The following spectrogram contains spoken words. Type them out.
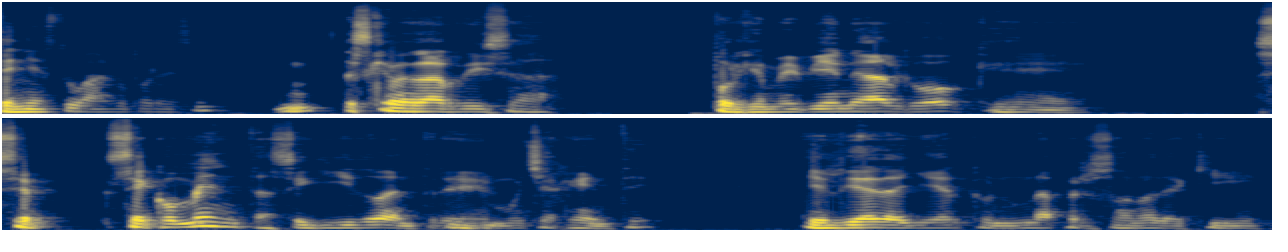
¿Tenías tú algo por decir? Es que me da risa porque me viene algo que se, se comenta seguido entre mucha gente. Y el día de ayer con una persona de aquí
